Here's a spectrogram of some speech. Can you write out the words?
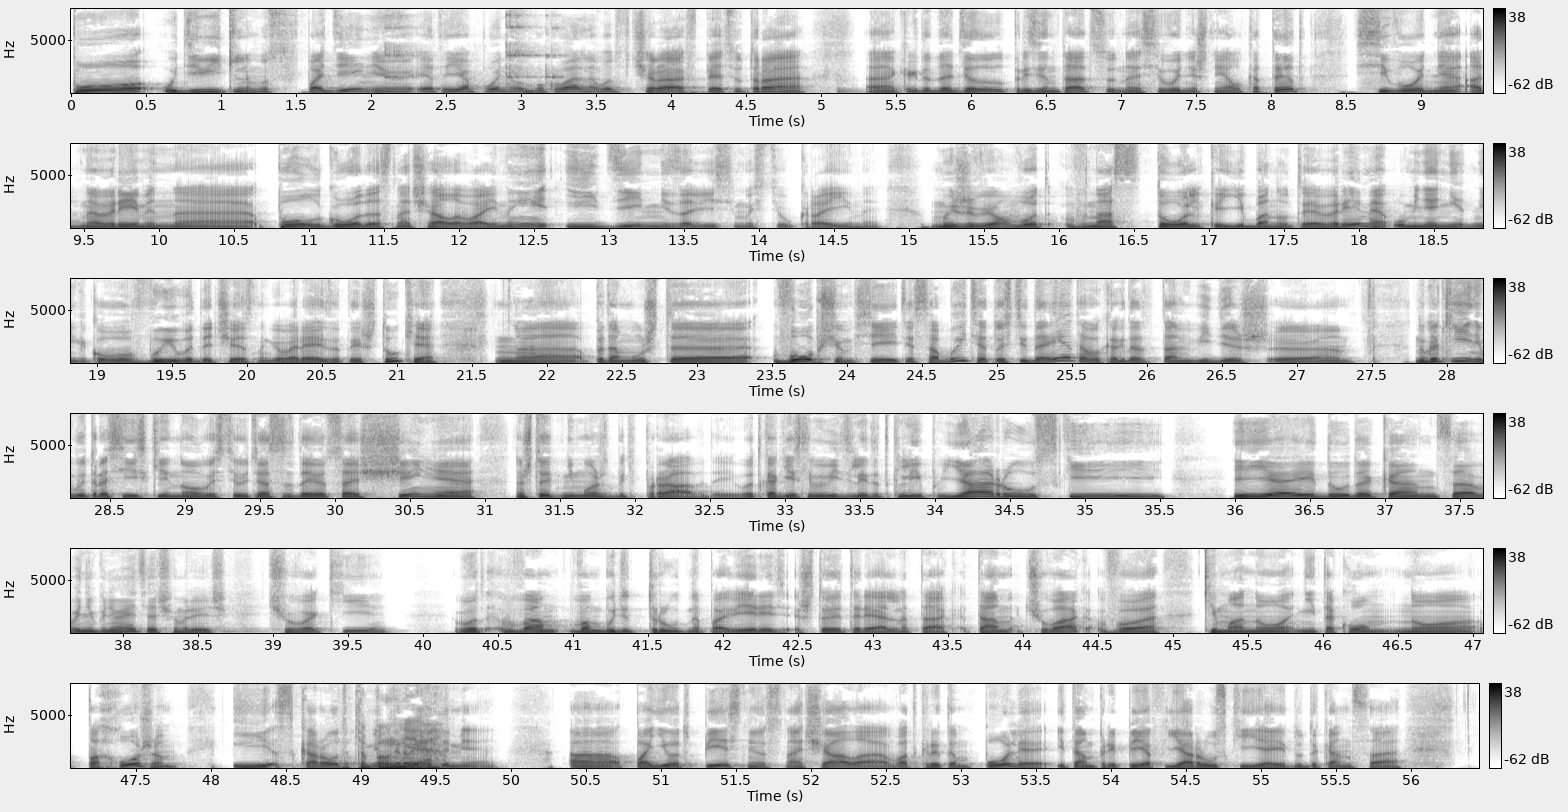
по удивительному совпадению, это я понял буквально вот вчера в 5 утра, э, когда доделал презентацию на сегодняшний Алкатет, сегодня одновременно полгода с начала войны и День независимости Украины. Мы живем вот в настолько ебанутое время, у меня нет никакого вывода, честно говоря, из этой штуки, э, потому что, в общем, все эти события, то есть и до этого, когда ты там видишь э, ну, какие-нибудь российские новости, у тебя создается ощущение, ну, что это не может быть правдой. Вот как если вы видели этот клип «Я русский, и я иду до конца». Вы не понимаете, о чем речь? Чуваки, вот вам, вам будет трудно поверить, что это реально так. Там чувак в кимоно не таком, но похожем, и с короткими дредами а, поет песню сначала в открытом поле, и там припев «Я русский, я иду до конца»,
